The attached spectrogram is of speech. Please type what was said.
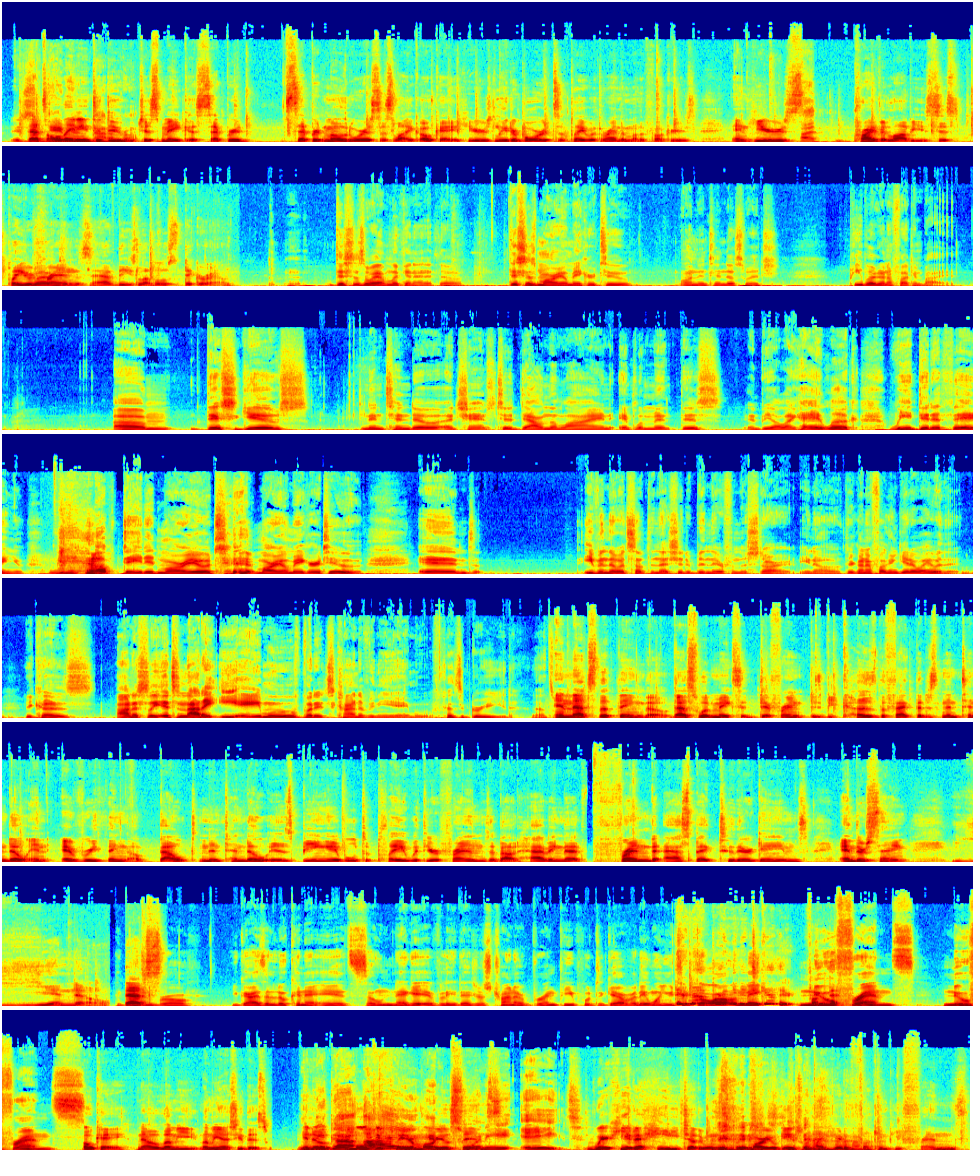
It's That's all they need to do. Just make a separate separate mode where it's just like, okay, here's leaderboards to play with random motherfuckers, and here's I- private lobbies. Just play your friends, have these levels, stick around. This is the way I'm looking at it, though. This is Mario Maker 2 on Nintendo Switch. People are gonna fucking buy it. Um, this gives Nintendo a chance to down the line implement this and be all like, "Hey, look, we did a thing. We updated Mario to Mario Maker 2." And even though it's something that should have been there from the start, you know, they're gonna fucking get away with it because honestly, it's not a EA move, but it's kind of an EA move. Because greed. That's And that's the thing, though. That's what makes it different, is because the fact that it's Nintendo and everything about Nintendo is being able to play with your friends, about having that friend aspect to their games, and they're saying, yeah, no. That's Again, bro. You guys are looking at it so negatively. They're just trying to bring people together. They want you They're to go out and make together. Fuck new that. friends. New friends. okay. Now let me let me ask you this: in a Nigga, I multiplayer am Mario sense, 28. we're here to hate each other when we play Mario games. We're not here to fucking be friends.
